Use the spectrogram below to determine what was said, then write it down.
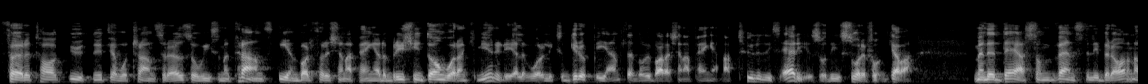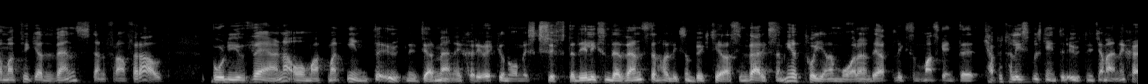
Företag utnyttjar vår transrörelse och vi som är trans enbart för att tjäna pengar. De bryr sig inte om vår community eller vår liksom, grupp egentligen, de vill bara tjäna pengar. Naturligtvis är det ju så, det är så det funkar. Va? Men det är det som vänsterliberalerna, man tycker att vänstern framför allt borde ju värna om att man inte utnyttjar människor i ekonomiskt syfte. Det är liksom det vänstern har liksom byggt hela sin verksamhet på genom åren. Det är att liksom man ska inte, kapitalismen ska inte utnyttja människor.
